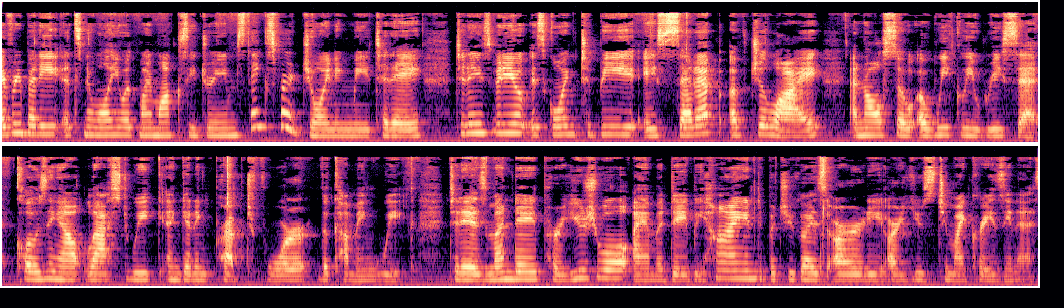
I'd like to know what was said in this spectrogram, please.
everybody, it's Noelia with My Moxie Dreams. Thanks for joining me today. Today's video is going to be a setup of July and also a weekly reset, closing out last week and getting prepped for the coming week. Today is Monday per usual. I am a day behind, but you guys already are used to my craziness.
